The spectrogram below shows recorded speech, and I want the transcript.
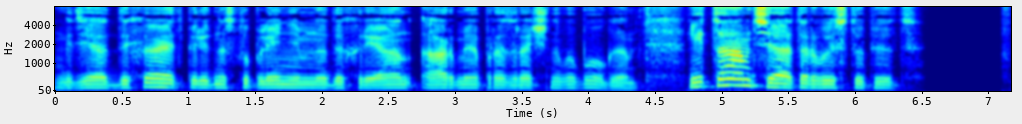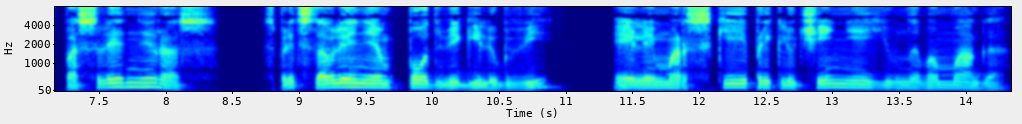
где отдыхает перед наступлением на Дохриан армия прозрачного бога. И там театр выступит в последний раз с представлением «Подвиги любви» или «Морские приключения юного мага».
